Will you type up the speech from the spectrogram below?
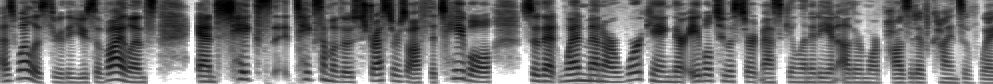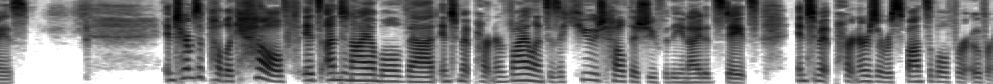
as well as through the use of violence, and takes take some of those stressors off the table so that when men are working, they're able to assert masculinity in other more positive kinds of ways. In terms of public health, it's undeniable that intimate partner violence is a huge health issue for the United States. Intimate partners are responsible for over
